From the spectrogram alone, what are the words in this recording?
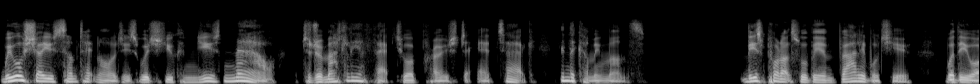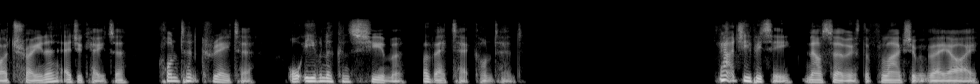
We will show you some technologies which you can use now to dramatically affect your approach to EdTech in the coming months. These products will be invaluable to you whether you are a trainer, educator, content creator, or even a consumer of EdTech content. ChatGPT, now serving as the flagship of AI,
